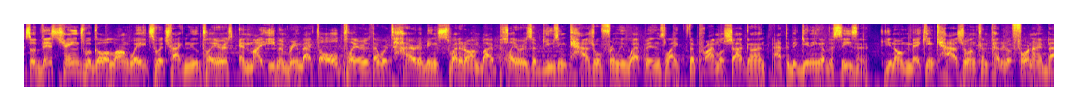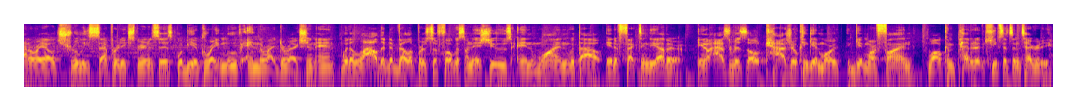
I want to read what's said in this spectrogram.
So this change will go a long way to attract new players and might even bring back the old players that were tired of being sweated on by players abusing casual friendly weapons like the Primal Shotgun at the beginning of the season. You know, making casual and competitive Fortnite Battle Royale truly separate experiences would be a great move in the right direction and would allow the developers to focus on issues in one without it affecting the other. You know, as a result, casual can get more get more fun while competitive keeps its integrity.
